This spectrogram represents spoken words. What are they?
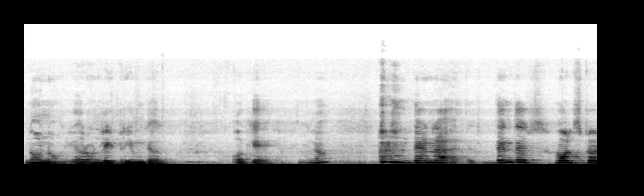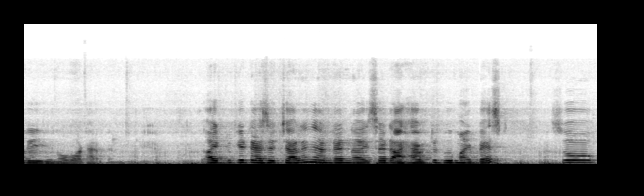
No, no, you're only Dream Girl. Okay, you know. then, uh, then the whole story, you know what happened. I took it as a challenge, and then I said I have to do my best. So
